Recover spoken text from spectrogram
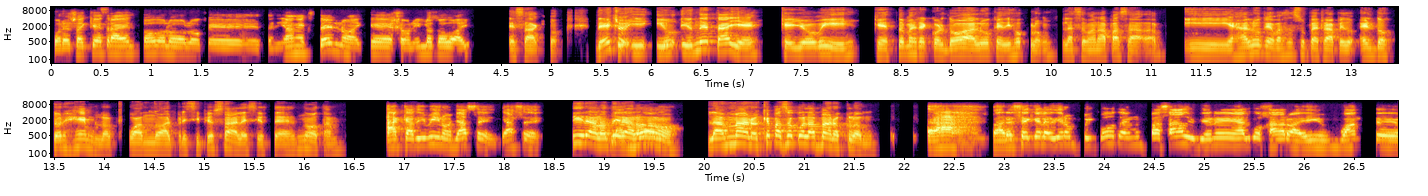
Por eso hay que traer todo lo, lo que tenían externo, hay que reunirlo todo ahí. Exacto. De hecho, y, y, y, un detalle que yo vi, que esto me recordó algo que dijo Clon la semana pasada, y es algo que pasa súper rápido. El doctor Hemlock, cuando al principio sale, si ustedes notan. Acá adivino, ya sé, ya sé. Tíralo, tíralo, las vamos. Las manos, ¿qué pasó con las manos, Clon? Ah, parece que le dieron picota en un pasado y tiene algo raro ahí, un guante,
